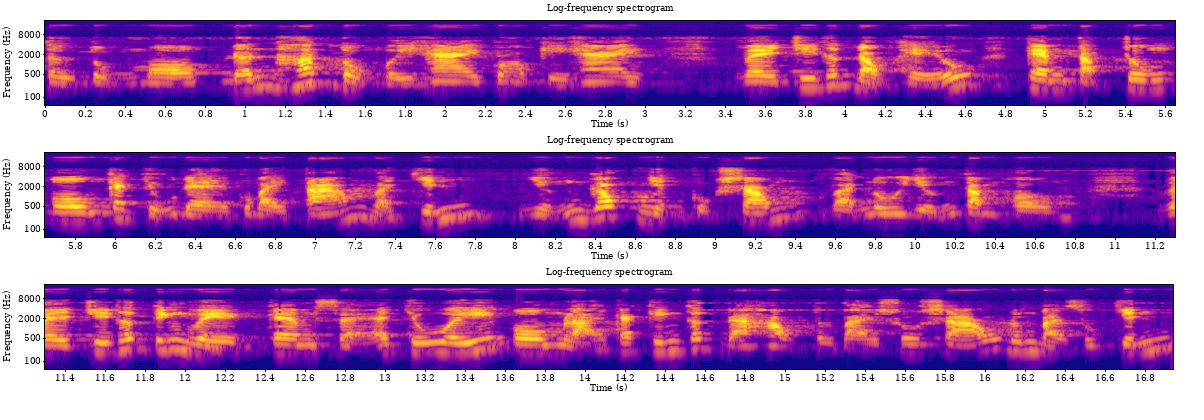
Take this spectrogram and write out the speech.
từ tuần 1 đến hết tuần 12 của học kỳ 2. Về tri thức đọc hiểu, các em tập trung ôn các chủ đề của bài 8 và 9, những góc nhìn cuộc sống và nuôi dưỡng tâm hồn. Về tri thức tiếng Việt, các em sẽ chú ý ôn lại các kiến thức đã học từ bài số 6 đến bài số 9.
